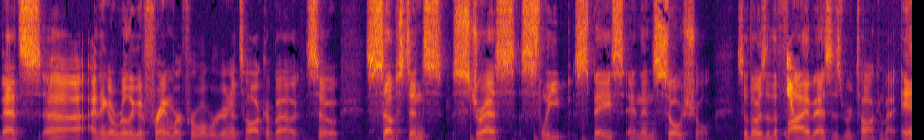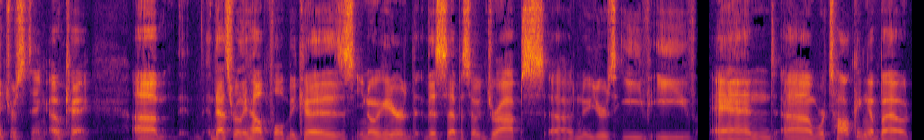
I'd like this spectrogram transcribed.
that's, uh, I think, a really good framework for what we're going to talk about. So, substance, stress, sleep, space, and then social. So, those are the five yep. S's we're talking about. Interesting. Okay. Um, that's really helpful because, you know, here, th- this episode drops uh, New Year's Eve Eve, and uh, we're talking about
